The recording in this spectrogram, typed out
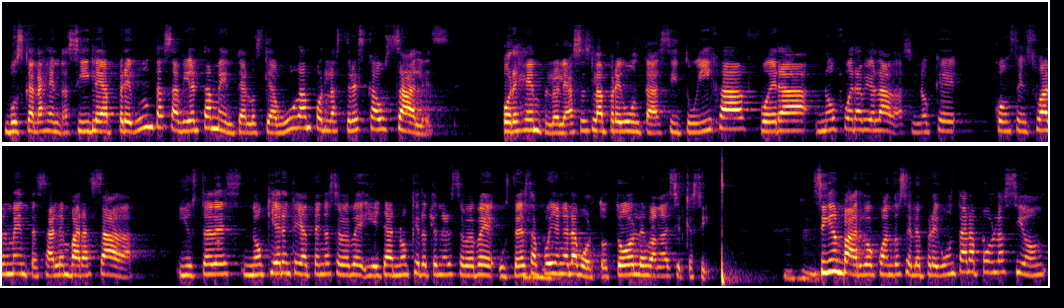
busca la agenda. Si le preguntas abiertamente a los que abogan por las tres causales, por ejemplo, le haces la pregunta, si tu hija fuera, no fuera violada, sino que consensualmente sale embarazada y ustedes no quieren que ella tenga ese bebé y ella no quiere tener ese bebé, ustedes apoyan el aborto, todos les van a decir que sí. Sin embargo, cuando se le pregunta a la población,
